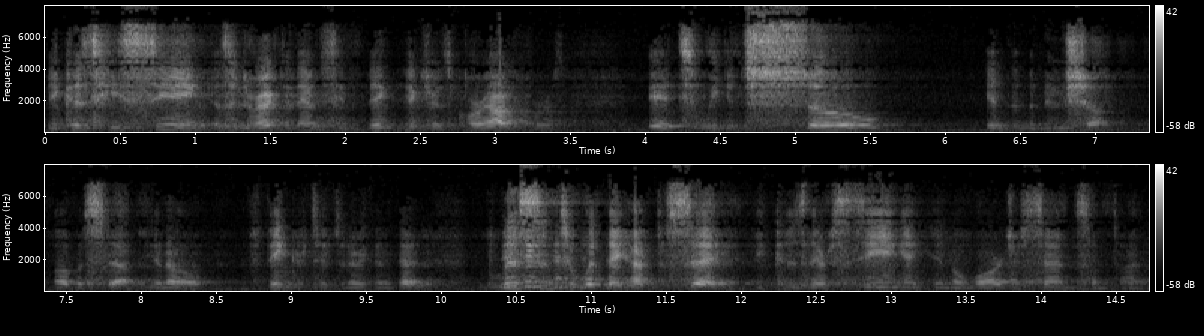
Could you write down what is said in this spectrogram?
because he's seeing as a director. They have to see the big picture as choreographers. It's we get so in the minutia of a step. You know, fingertips and everything like that. Listen to what they have to say because they're seeing it in a larger sense sometimes.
